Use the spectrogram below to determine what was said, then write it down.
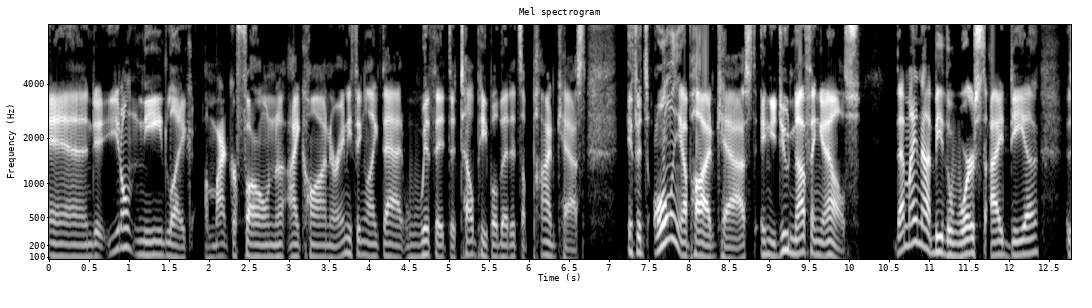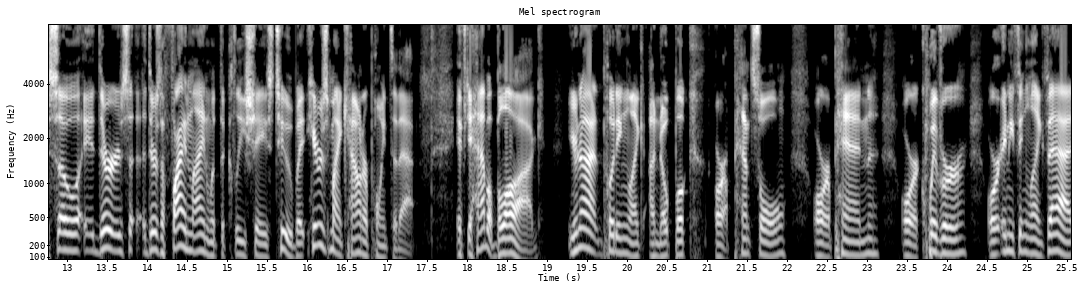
and you don't need like a microphone icon or anything like that with it to tell people that it's a podcast. If it's only a podcast and you do nothing else, that might not be the worst idea. So eh, there's there's a fine line with the cliches too, but here's my counterpoint to that. If you have a blog you're not putting like a notebook or a pencil or a pen or a quiver or anything like that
